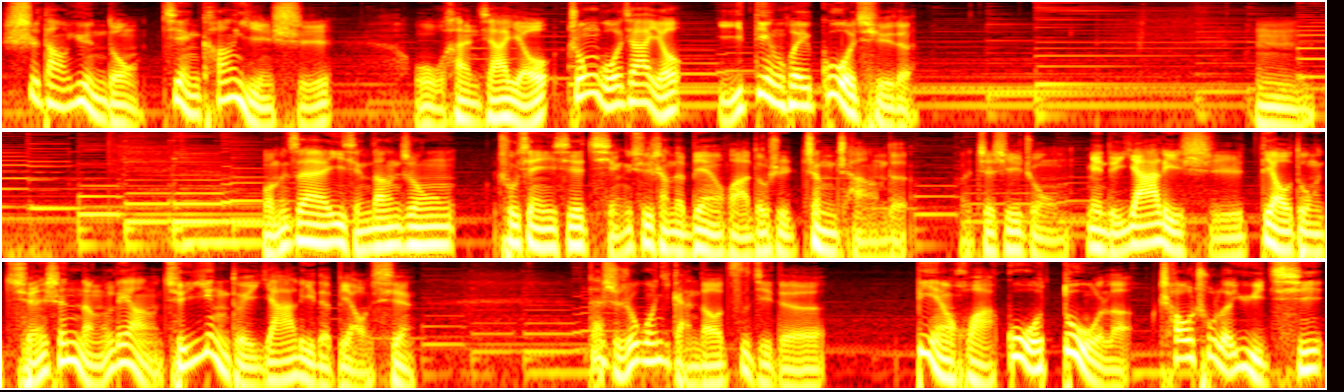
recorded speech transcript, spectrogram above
适当运动，健康饮食。武汉加油，中国加油，一定会过去的。”嗯，我们在疫情当中出现一些情绪上的变化都是正常的，这是一种面对压力时调动全身能量去应对压力的表现。但是如果你感到自己的变化过度了，超出了预期，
